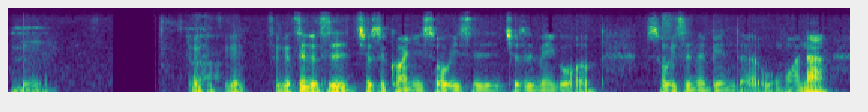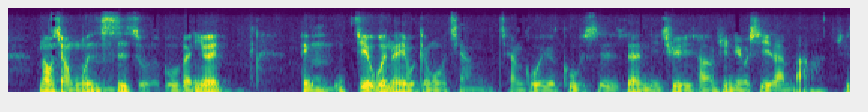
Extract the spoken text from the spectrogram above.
嗯，这个这个这个这个是就是关于兽医师，就是美国兽医师那边的文化那。那我想问四组的部分，因为，哎，你记得问那有跟我讲讲过一个故事，但你去好像去纽西兰吧，就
